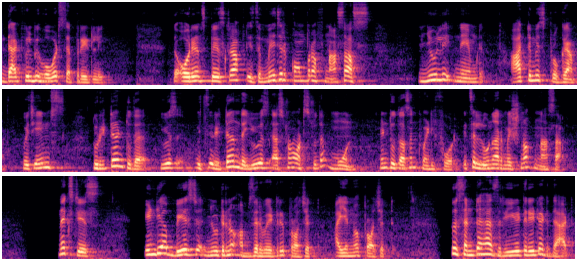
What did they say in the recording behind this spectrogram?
that will be hovered separately. The Orion spacecraft is the major component of NASA's newly named Artemis program which aims to return to the US which return the US astronauts to the moon in 2024. It's a lunar mission of NASA. Next is India based Neutrino Observatory Project INO project. The center has reiterated that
